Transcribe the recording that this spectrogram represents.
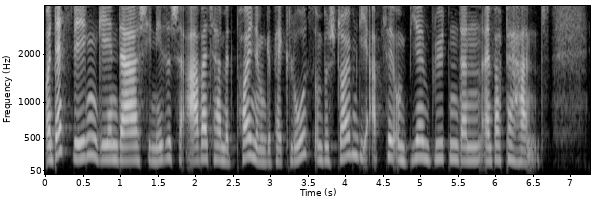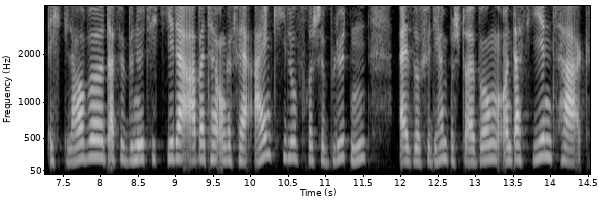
Und deswegen gehen da chinesische Arbeiter mit Pollen im Gepäck los und bestäuben die Apfel- und Birnenblüten dann einfach per Hand. Ich glaube, dafür benötigt jeder Arbeiter ungefähr ein Kilo frische Blüten, also für die Handbestäubung, und das jeden Tag.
